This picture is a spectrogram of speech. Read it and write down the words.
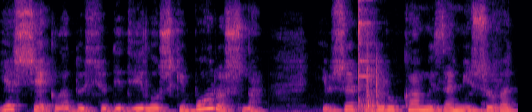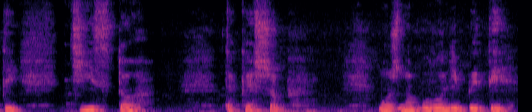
Я ще кладу сюди дві ложки борошна і вже буду руками замішувати тісто, таке, щоб можна було ліпити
